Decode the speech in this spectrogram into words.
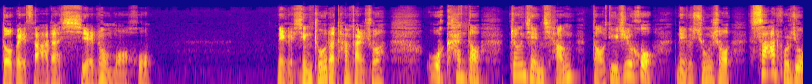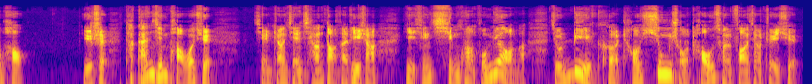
都被砸得血肉模糊。那个姓周的摊贩说：“我看到张建强倒地之后，那个凶手撒腿就跑，于是他赶紧跑过去，见张建强倒在地上，已经情况不妙了，就立刻朝凶手逃窜方向追去。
